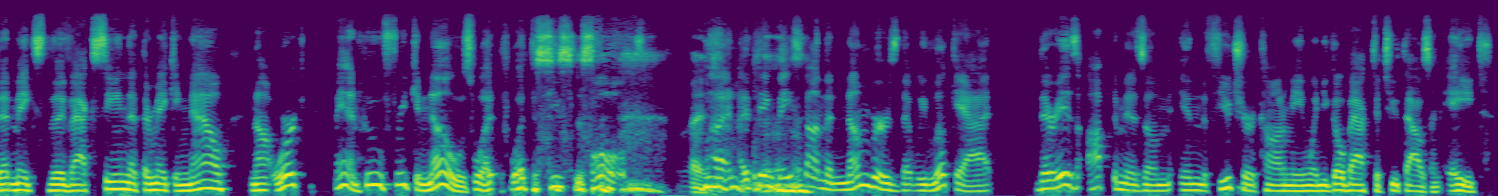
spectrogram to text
that makes the vaccine that they're making now not work man who freaking knows what what the future holds right. but i think based on the numbers that we look at there is optimism in the future economy when you go back to 2008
